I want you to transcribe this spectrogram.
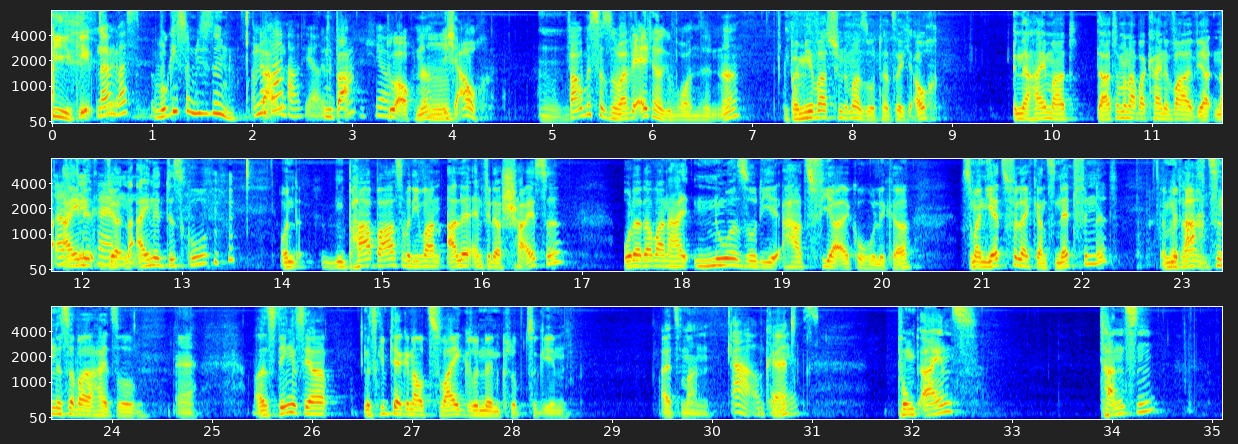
Wie? Geh, Nein, was? Wo gehst du am liebsten hin? In eine Bar, ja, In eine Bar? ja. Du auch, ne? Ich auch. Warum ist das so? Weil wir älter geworden sind, ne? Bei mir war es schon immer so, tatsächlich. Auch in der Heimat, da hatte man aber keine Wahl. Wir hatten, eine, wir hatten eine Disco und ein paar Bars, aber die waren alle entweder scheiße oder da waren halt nur so die Hartz-IV-Alkoholiker. Was man jetzt vielleicht ganz nett findet. Mit 18 ist aber halt so. Äh. Also das Ding ist ja, es gibt ja genau zwei Gründe, in den Club zu gehen. Als Mann. Ah, okay. Okay. Punkt 1, tanzen,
